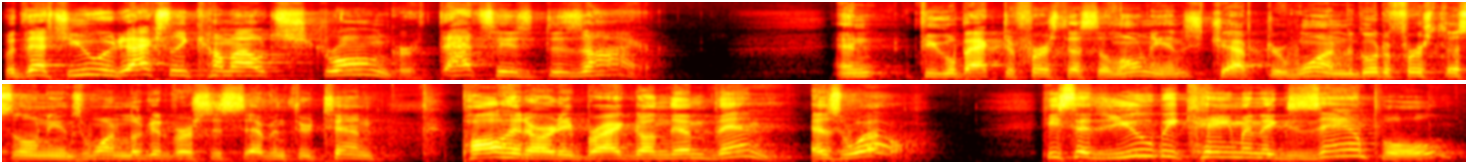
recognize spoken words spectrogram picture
but that you would actually come out stronger. That's his desire. And if you go back to 1 Thessalonians chapter 1, go to 1 Thessalonians 1, look at verses 7 through 10. Paul had already bragged on them then as well. He said, You became an example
